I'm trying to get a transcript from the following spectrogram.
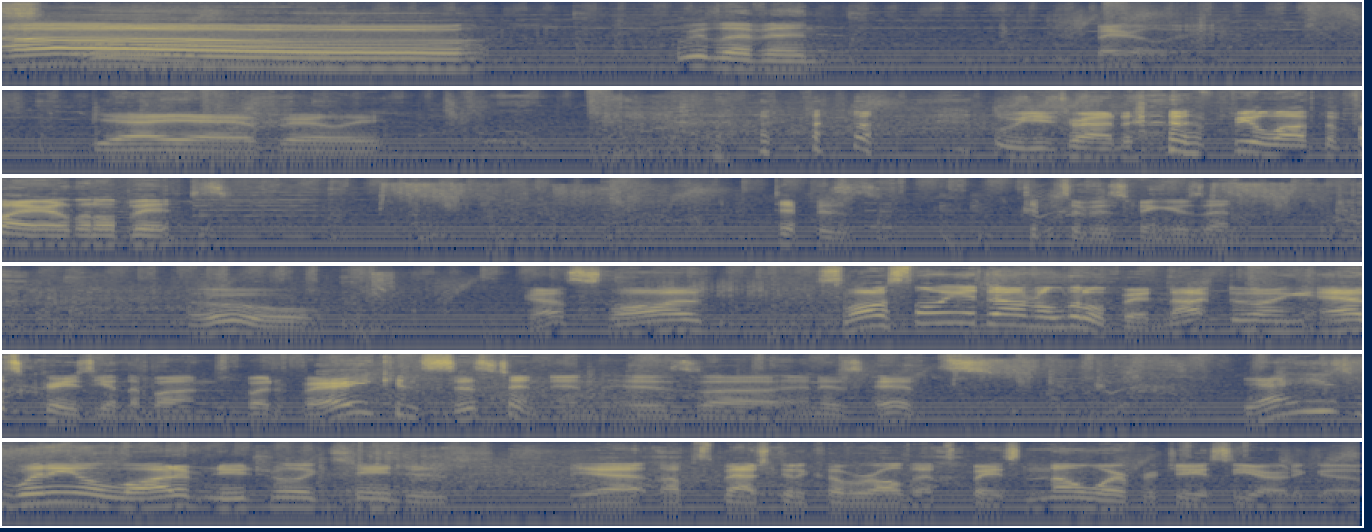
Oh, we live in. Barely. Yeah, yeah, yeah, barely. Luigi trying to feel out the fire a little bit. Just tip his tips of his fingers in. Oh, Yeah, Slaw, Slaw slowing it down a little bit, not doing as crazy on the buttons, but very consistent in his uh, in his hits. yeah, he's winning a lot of neutral exchanges. Yeah, up smash gonna cover all that space. Nowhere for JCR to go.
